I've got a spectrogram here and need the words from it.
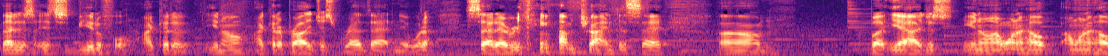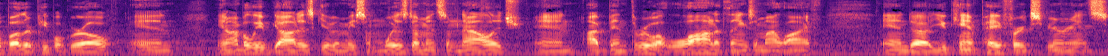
That is, it's beautiful. I could have, you know, I could have probably just read that and it would have said everything I'm trying to say. Um, but yeah, I just, you know, I want to help. I want to help other people grow, and you know, I believe God has given me some wisdom and some knowledge, and I've been through a lot of things in my life and uh, you can't pay for experience.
